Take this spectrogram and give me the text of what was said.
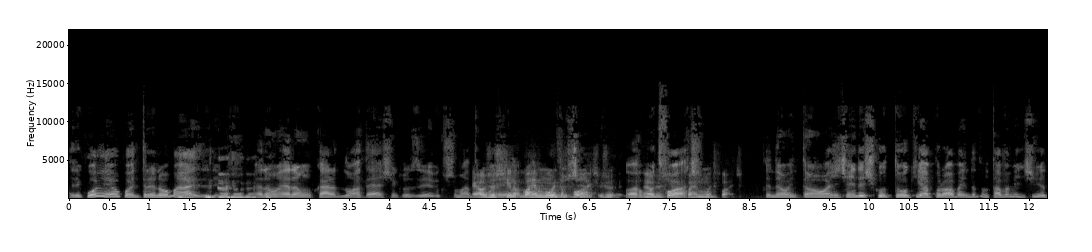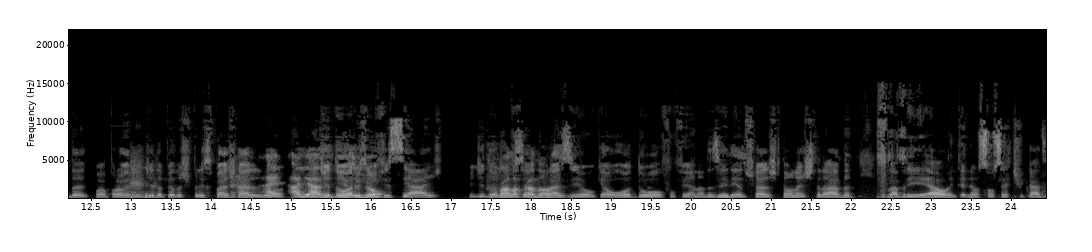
ele correu, pô, ele treinou mais. Ele era, um, era um cara do Nordeste, inclusive, acostumado é, a correr. É, o Justino corre muito forte. Corre é, muito forte. Corre muito forte. Entendeu? Então a gente ainda escutou que a prova ainda não estava medida. Pô, a prova é medida pelos principais caras, do, é, aliás, medidores isso, oficiais medidores Fala do nós. Brasil, que é o Rodolfo, o Fernando Azeredo, os caras que estão na estrada, o Gabriel, entendeu? São certificados.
